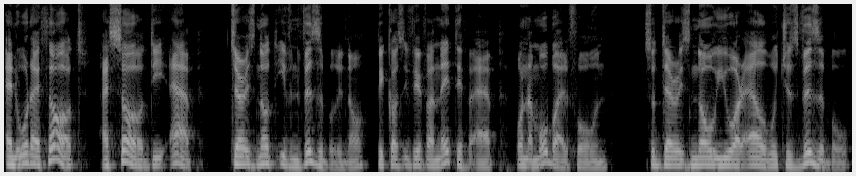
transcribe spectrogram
And what I thought, I saw the app there is not even visible, you know, because if you have a native app on a mobile phone, so there is no URL which is visible.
